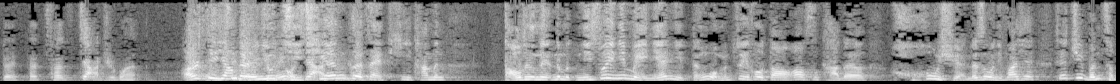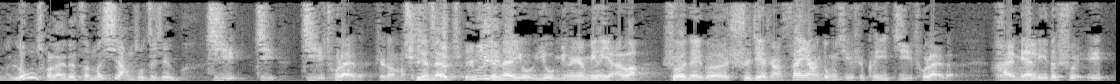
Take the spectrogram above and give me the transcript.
对他他价值观，而这样的人有几千个在替他们。倒腾那那么你，所以你每年你等我们最后到奥斯卡的候选的时候，你发现这剧本怎么弄出来的？怎么想出这些挤挤挤出来的？知道吗？现在 现在有有名人名言了，说那个世界上三样东西是可以挤出来的：海绵里的水、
